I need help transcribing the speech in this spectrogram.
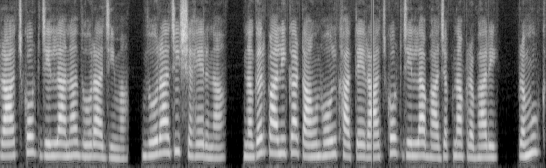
રાજકોટ જિલ્લાના ધોરાજીમાં. ધોરાજી શહેરના નગરપાલિકા ટાઉન હોલ ખાતે રાજકોટ જિલ્લા ભાજપના પ્રભારી, પ્રમુખ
